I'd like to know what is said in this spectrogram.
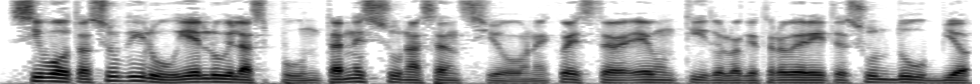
si vota su di lui e lui la spunta, nessuna sanzione. Questo è un titolo che troverete sul dubbio.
